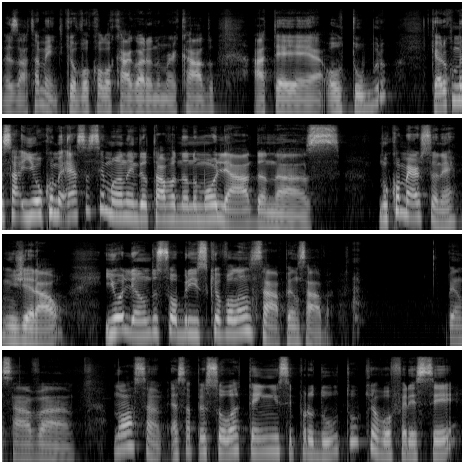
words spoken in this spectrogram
exatamente. Que eu vou colocar agora no mercado até outubro. Quero começar. E eu come... essa semana ainda eu tava dando uma olhada nas. No comércio, né? Em geral. E olhando sobre isso que eu vou lançar, pensava. Pensava, nossa, essa pessoa tem esse produto que eu vou oferecer,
